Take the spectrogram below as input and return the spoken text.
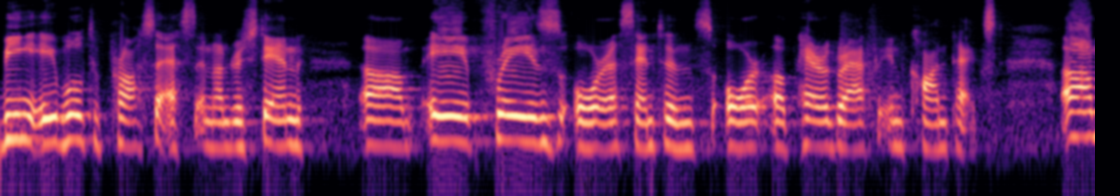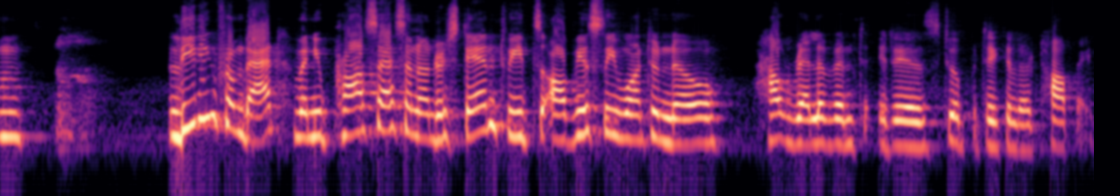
being able to process and understand um, a phrase or a sentence or a paragraph in context. Um, leading from that, when you process and understand tweets, obviously you want to know how relevant it is to a particular topic,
